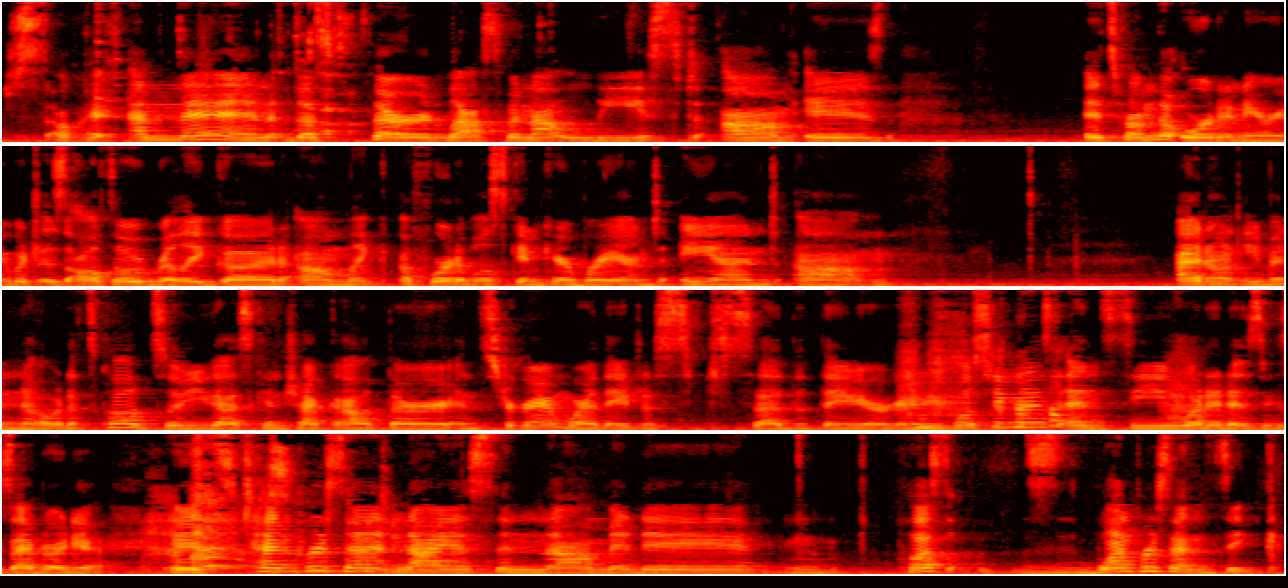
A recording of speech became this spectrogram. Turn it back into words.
So Okay, and then the third, last but not least, um, is it's from The Ordinary, which is also a really good, um, like affordable skincare brand, and um, I don't even know what it's called. So you guys can check out their Instagram where they just said that they are going to be posting this and see what it is because I have no idea. It's ten percent niacinamide plus one percent zinc.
